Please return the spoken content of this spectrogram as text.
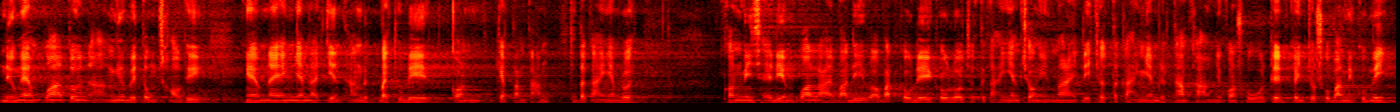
nếu ngày hôm qua tôi đã nghiêng về tổng 6 thì ngày hôm nay anh em đã chiến thắng được bạch thủ đề con kép 88 cho tất cả anh em rồi. Còn mình sẽ điểm qua lại và đi vào bắt cầu đề cầu lô cho tất cả anh em cho ngày mai để cho tất cả anh em được tham khảo những con số trên kênh chốt số 30 của mình.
